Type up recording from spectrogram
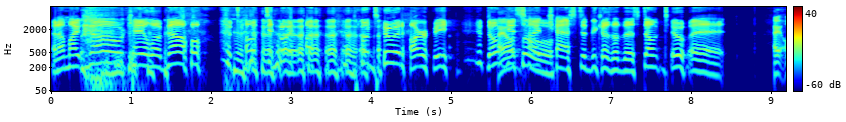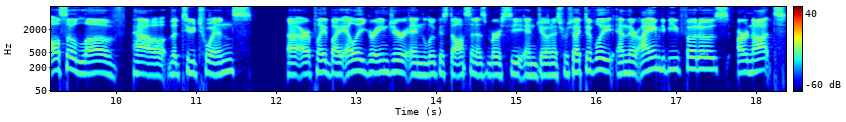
And I'm like, no, Caleb, no, don't do it, don't do it, Harvey. Don't I get also- typecasted because of this. Don't do it. I also love how the two twins uh, are played by Ellie Granger and Lucas Dawson as Mercy and Jonas, respectively, and their IMDb photos are not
